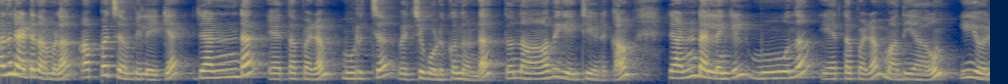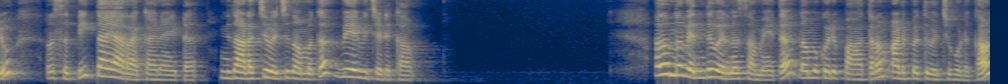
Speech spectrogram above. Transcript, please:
അതിനായിട്ട് നമ്മൾ അപ്പച്ചമ്പിലേക്ക് രണ്ട് ഏത്തപ്പഴം മുറിച്ച് വെച്ച് കൊടുക്കുന്നുണ്ട്. ഇതൊന്ന് ആവി കയറ്റിയെടുക്കാം. രണ്ടല്ലെങ്കിൽ മൂന്ന് ഏത്തപ്പഴം മതിയാവും ഈ ഒരു റെസിപ്പി തയ്യാറാക്കാനായിട്ട്. ഇനി ഇത് അടച്ചു വെച്ച് നമുക്ക് വേവിച്ചെടുക്കാം. അതൊന്ന് വെന്ത് വരുന്ന സമയത്ത് നമുക്കൊരു പാത്രം അടുപ്പത്ത് വെച്ച് കൊടുക്കാം.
